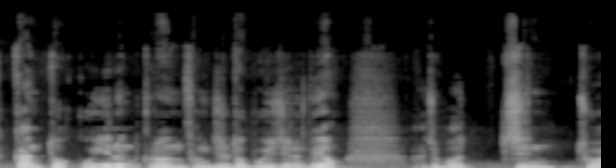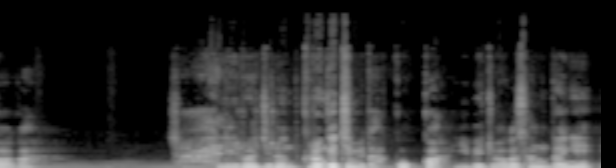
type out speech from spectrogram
약간 또 꼬이는 그런 성질도 보여지는데요. 아주 멋진 조화가 잘 이루어지는 그런 개체입니다. 꽃과 잎의 조화가 상당히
